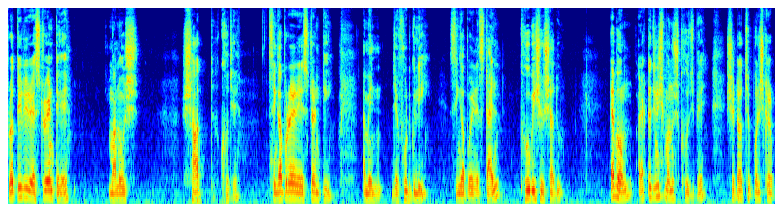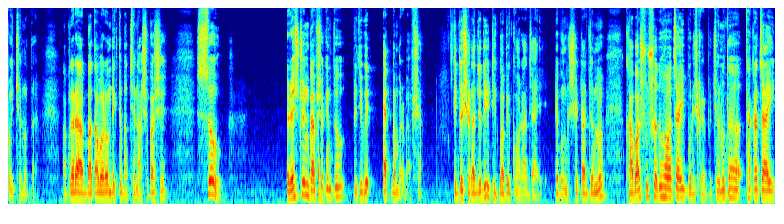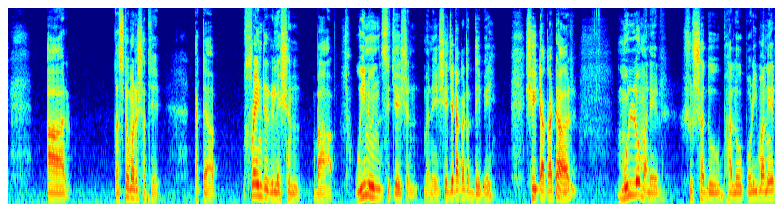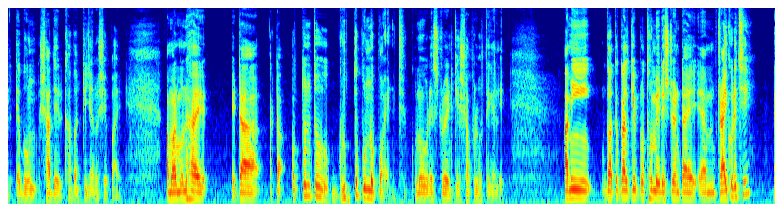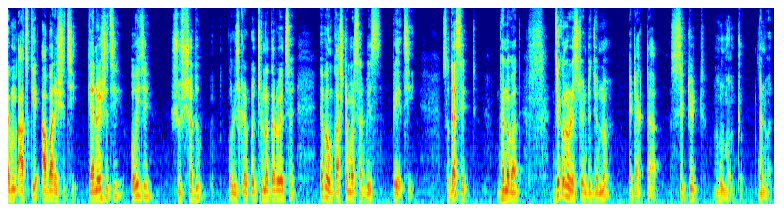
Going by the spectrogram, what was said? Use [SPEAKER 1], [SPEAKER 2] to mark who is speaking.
[SPEAKER 1] প্রতিটি রেস্টুরেন্টে মানুষ স্বাদ খোঁজে। সিঙ্গাপুরের রেস্টুরেন্টটি আই মিন যে ফুডগুলি সিঙ্গাপুরের স্টাইল খুবই সুস্বাদু। এবং আরেকটা জিনিস মানুষ খুঁজবে, সেটা হচ্ছে পরিষ্কার পরিচ্ছন্নতা। আপনারা বাতাবরণ দেখতে পাচ্ছেন আশেপাশে। সো রেস্টুরেন্ট ব্যবসা কিন্তু পৃথিবীর এক নম্বর ব্যবসা। কিন্তু সেটা যদি ঠিকভাবে করা যায় এবং সেটার জন্য খাবার সুস্বাদু হওয়া চাই, পরিষ্কার পরিচ্ছন্নতা থাকা চাই, আর কাস্টমারের সাথে একটা ফ্রেন্ড রিলেশন বা উইন উইন সিচুয়েশন মানে সে যে টাকাটা দেবে, সেই টাকাটার মূল্যমানের, সুস্বাদু, ভালো পরিমাণের এবং স্বাদের খাবারটি যেন সে পায়। আমার মনে হয় এটা একটা অত্যন্ত গুরুত্বপূর্ণ পয়েন্ট কোনো রেস্টুরেন্টকে সফল হতে গেলে। আমি গতকালকে প্রথম রেস্টুরেন্টটায় ট্রাই করেছি এবং আজকে আবার এসেছি। কেন এসেছি? ওই যে সুস্বাদু, পরিষ্কার পরিচ্ছন্নতা রয়েছে এবং কাস্টমার সার্ভিস পেয়েছি। সো দ্যাটস ইট ধন্যবাদ। যে কোনো রেস্টুরেন্টের জন্য এটা একটা সিক্রেট মূলমন্ত্র ধন্যবাদ।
